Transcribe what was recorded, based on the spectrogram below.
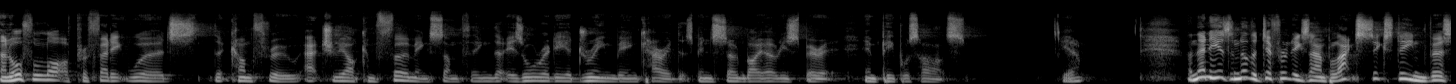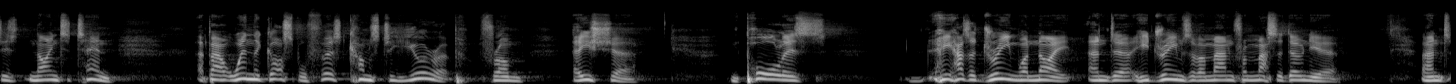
an awful lot of prophetic words that come through actually are confirming something that is already a dream being carried that's been sown by Holy Spirit in people's hearts. Yeah? And then here's another different example Acts 16, verses 9 to 10, about when the gospel first comes to Europe from Asia. And Paul is. He has a dream one night, and uh, he dreams of a man from Macedonia. And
